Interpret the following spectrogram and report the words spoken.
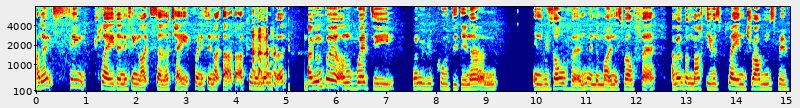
I don't think played anything like sellotape or anything like that that I can remember. I remember on Weddy when we recorded in um, in Resolven in the miners' welfare. I remember Matthew was playing drums with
